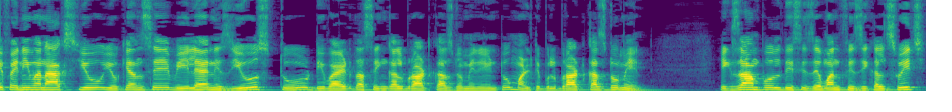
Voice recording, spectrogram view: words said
if anyone asks you, you can say VLAN is used to divide the single broadcast domain into multiple broadcast domain. Example, this is a one physical switch.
